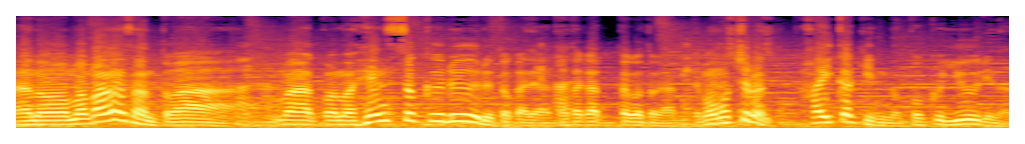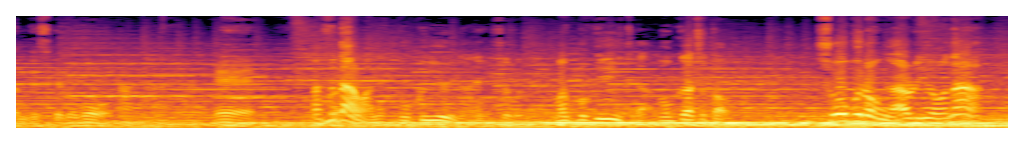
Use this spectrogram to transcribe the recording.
あの、まあ、バナナさんとは、はいはい。まあ、この変則ルールとかでは戦ったことがあって、まあ、もちろん廃課金の僕有利なんですけども、えまあ普段はね僕有利なねちょっとねまあ僕有利というか僕はちょっと勝負論があるようなえ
